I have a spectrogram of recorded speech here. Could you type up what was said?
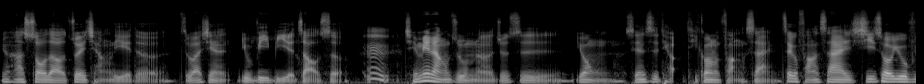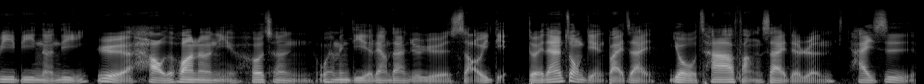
因为他受到最强烈的紫外线 UVB 的照射。嗯，前面两组呢，就是用实验室调提供的防晒，这个防晒吸收 UVB 能力越好的话呢，你合成维他命 D 的量当然就越少一点。对，但是重点摆在有擦防晒的人，还是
